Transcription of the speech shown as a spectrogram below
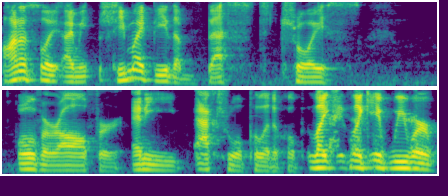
Honestly, I mean, she might be the best choice overall for any actual political like like if we were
